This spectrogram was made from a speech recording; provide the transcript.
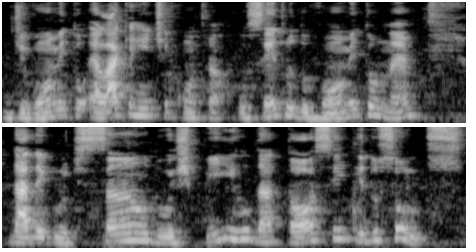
de vômito. É lá que a gente encontra o centro do vômito, né, da deglutição, do espirro, da tosse e do soluço.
